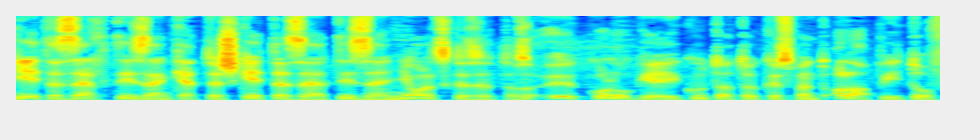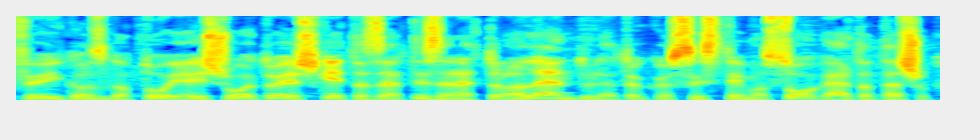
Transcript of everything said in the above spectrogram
2012 és 2018 között az Ökológiai Kutatóközpont alapító főigazgatója is volt ő, és 2011-től a Lendület Ökoszisztéma Szolgáltatások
